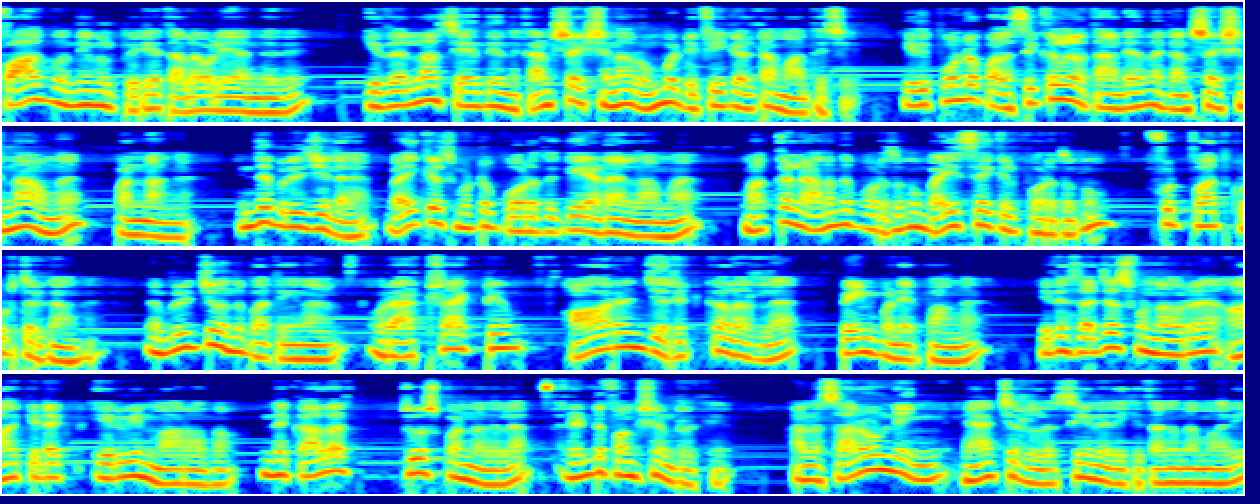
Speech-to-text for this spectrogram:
ஃபாக் வந்து இவங்களுக்கு பெரிய தலைவலியாக இருந்தது. இதெல்லாம் சேர்ந்து இந்த கன்ஸ்ட்ரக்ஷனை ரொம்ப டிஃபிகல்ட்டாக மாற்றுச்சு இது போன்ற பல சிக்கல்களை தாண்டி அந்த கன்ஸ்ட்ரக்ஷனை அவங்க பண்ணாங்க. இந்த பிரிட்ஜில் பைக்கிள்ஸ் மட்டும் போகிறதுக்கு இடம் இல்லாமல் மக்கள் நடந்து போகிறதுக்கும் பைசைக்கிள் போகிறதுக்கும் ஃபுட்பாத் கொடுத்துருக்காங்க. இந்த பிரிட்ஜ் வந்து பார்த்தீங்கன்னா ஒரு அட்ராக்டிவ் ஆரஞ்சு ரெட் கலரில் பெயிண்ட் பண்ணியிருப்பாங்க இதை சஜஸ்ட் பண்ணவர் ஆர்கிடெக்ட் இர்வின் மாரா தான். இந்த கலர் சூஸ் பண்ணதில் ரெண்டு ஃபங்க்ஷன் இருக்குது அந்த சரௌண்டிங் நேச்சுரல் சீனரிக்கு தகுந்த மாதிரி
